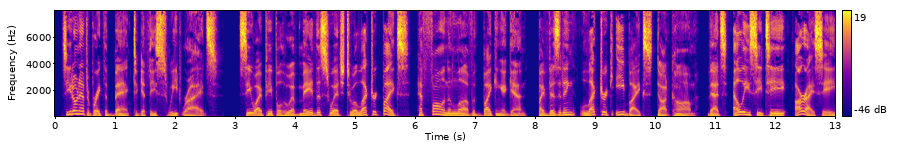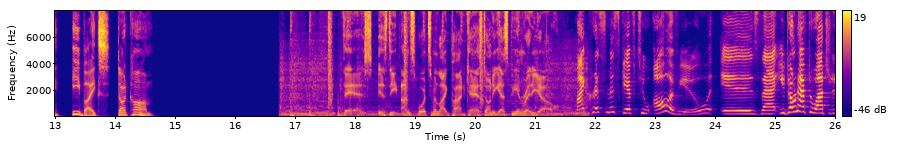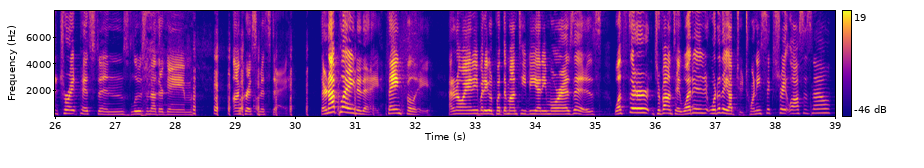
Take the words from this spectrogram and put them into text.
so you don't have to break the bank to get these sweet rides. See why people who have made the switch to electric bikes have fallen in love with biking again by visiting lectricebikes.com. That's L E C T R I C ebikes.com. This is the Unsportsmanlike Podcast on ESPN Radio. My Christmas gift to all of you is that you don't have to watch the Detroit Pistons lose another game on Christmas Day. They're not playing today, thankfully. I don't know why anybody would put them on TV anymore as is. What's their Javante? What is what are they up to? 26 straight losses now?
